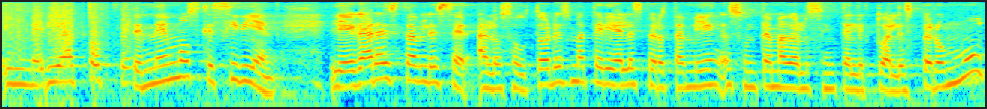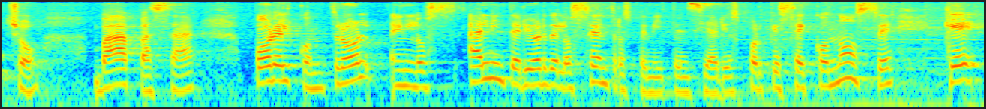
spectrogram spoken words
inmediato. Tenemos que, si bien, llegar a establecer a los autores materiales, pero también es un tema de los intelectuales, pero mucho va a pasar por el control en los, al interior de los centros penitenciarios, porque se conoce que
